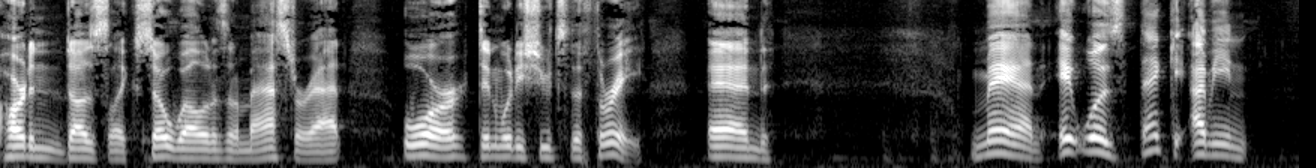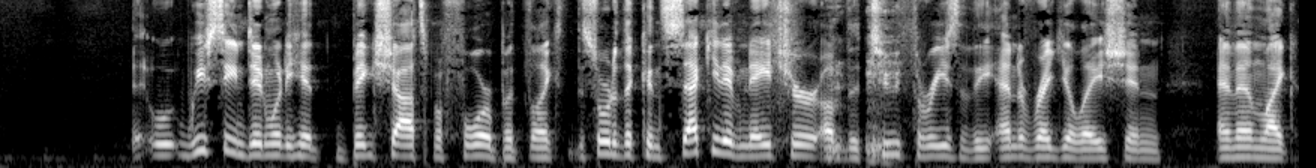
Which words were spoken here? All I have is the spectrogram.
Harden does like so well and is a master at, or Dinwiddie shoots the three. And man, it was that. I mean, we've seen Dinwiddie hit big shots before, but like sort of the consecutive nature of the two threes at the end of regulation, and then like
